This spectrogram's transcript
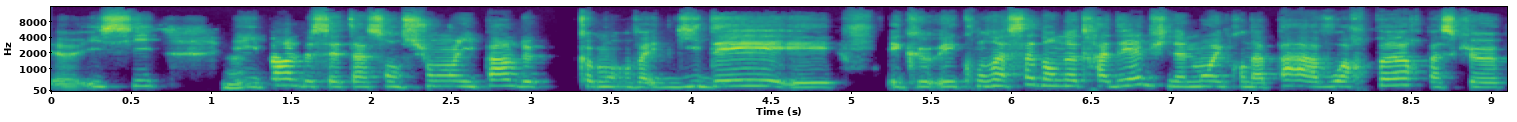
euh, ici. Mmh. Et il parle de cette ascension, il parle de comment on va être guidé et, et que et qu'on a ça dans notre ADN finalement et qu'on n'a pas à avoir peur parce que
